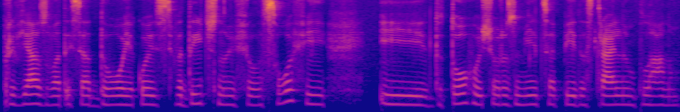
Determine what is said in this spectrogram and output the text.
прив'язуватися до якоїсь ведичної філософії і до того, що розуміється під астральним планом.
